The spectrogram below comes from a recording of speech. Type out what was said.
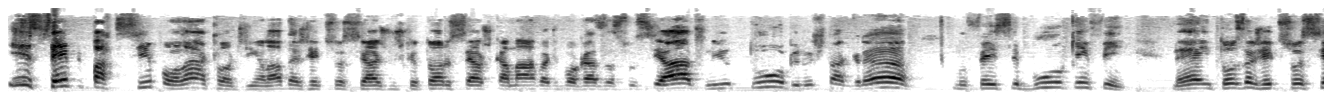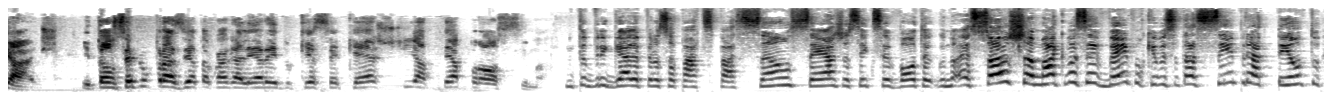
E sempre participam lá, Claudinha, lá das redes sociais do escritório Sérgio Camargo Advogados Associados, no YouTube, no Instagram, no Facebook, enfim, né, em todas as redes sociais. Então, sempre um prazer estar com a galera aí do QCCast e até a próxima. Muito obrigada pela sua participação, Sérgio. Eu sei que você volta. É só eu chamar que você vem, porque você está sempre atento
